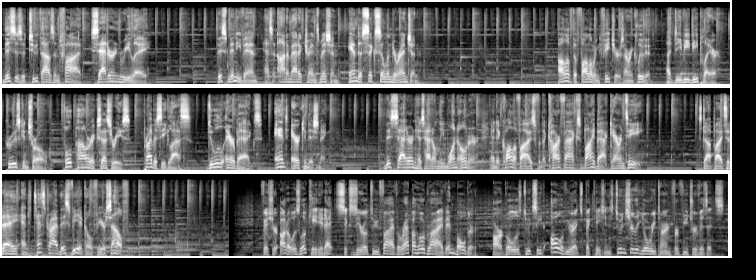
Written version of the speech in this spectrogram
This is a 2005 Saturn Relay. This minivan has an automatic transmission and a six-cylinder engine. All of the following features are included. A DVD player, cruise control, full power accessories, privacy glass, dual airbags, and air conditioning. This Saturn has had only one owner and it qualifies for the Carfax buyback guarantee. Stop by today and test drive this vehicle for yourself. Fisher Auto is located at 6025 Arapahoe Drive in Boulder. Our goal is to exceed all of your expectations to ensure that you'll return for future visits.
